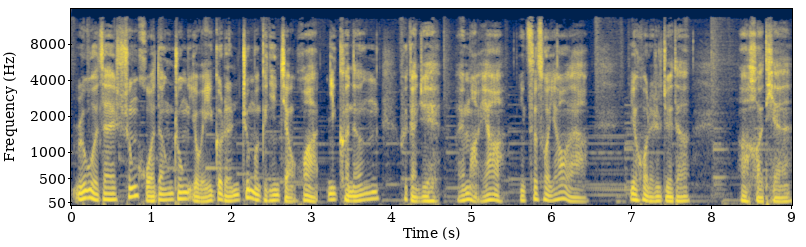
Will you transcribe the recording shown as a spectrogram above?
如果在生活当中有一个人这么跟你讲话，你可能会感觉，哎呀妈呀，你吃错药了，又或者是觉得，啊，好甜，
